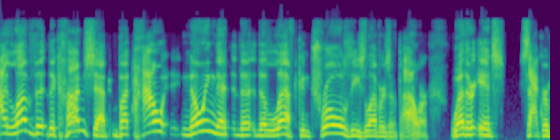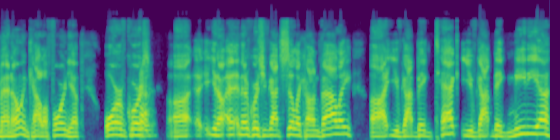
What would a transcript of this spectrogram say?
I love the the concept, but how knowing that the the left controls these levers of power, whether it's Sacramento in California, or of course, uh, you know, and then of course you've got Silicon Valley, uh, you've got big tech, you've got big media.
